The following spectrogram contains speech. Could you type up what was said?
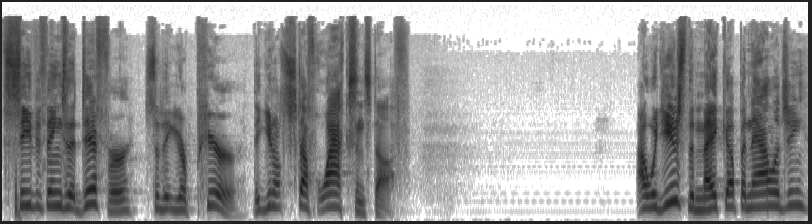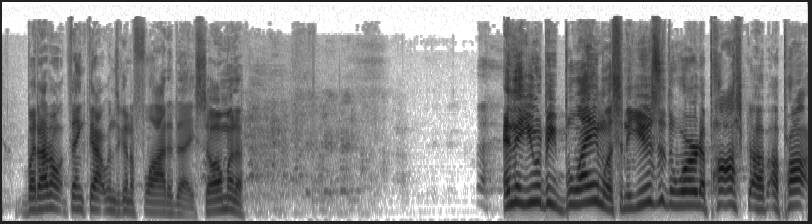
see the things that differ so that you're pure, that you don't stuff wax and stuff. I would use the makeup analogy, but I don't think that one's going to fly today. So I'm going to and that you would be blameless. And he uses the word aproskopos,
